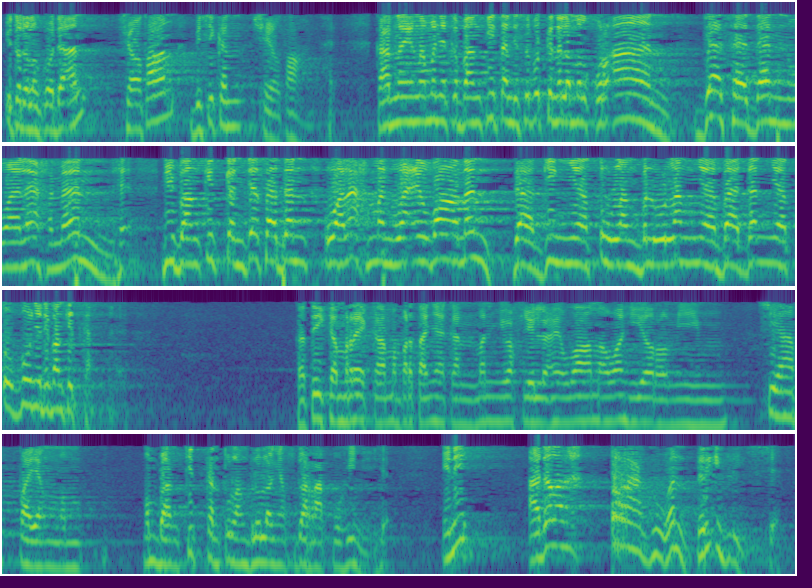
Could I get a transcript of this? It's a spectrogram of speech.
Itu adalah godaan syaitan, bisikan syaitan. Karena yang namanya kebangkitan disebutkan dalam Al-Quran. Jasadan wa lahman dibangkitkan jasadan walahman wa idhaman dagingnya tulang belulangnya badannya tubuhnya dibangkitkan. Ketika mereka mempertanyakan man yuhyil idhama wa hiya siapa yang mem membangkitkan tulang belulang yang sudah rapuh ini? Ini adalah peraguan dari iblis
